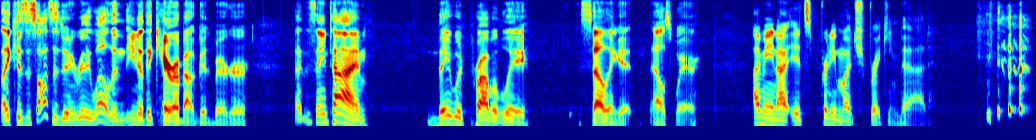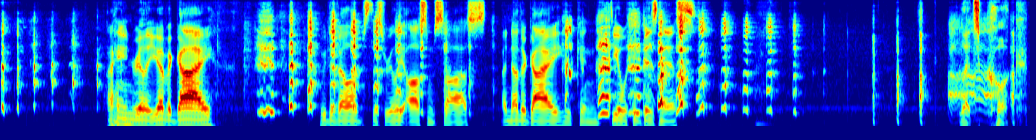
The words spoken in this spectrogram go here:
like cause the sauce is doing really well and you know they care about Good Burger. At the same time, they would probably selling it elsewhere. I mean, I, it's pretty much Breaking Bad. I mean, really, you have a guy who develops this really awesome sauce, another guy who can deal with the business. Let's cook.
